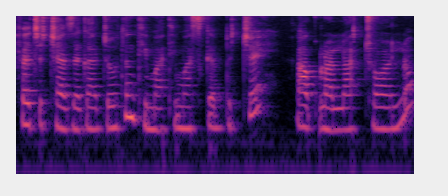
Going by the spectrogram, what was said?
ፈጭቼ ያዘጋጀሁትን ቲማቲም አስገብቼ አቁላላቸዋለሁ።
